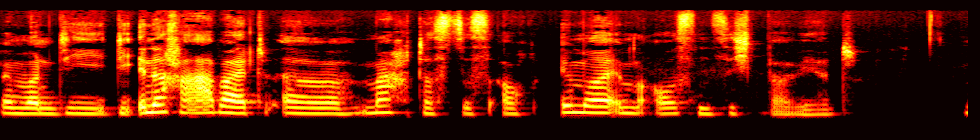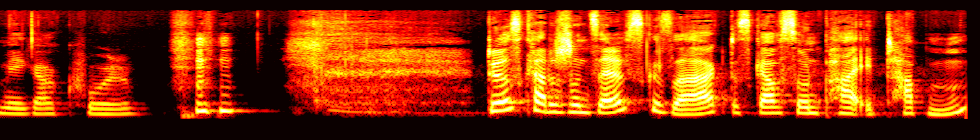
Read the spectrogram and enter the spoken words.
wenn man die, die innere Arbeit äh, macht, dass das auch immer im Außen sichtbar wird. Mega cool. du hast gerade schon selbst gesagt, es gab so ein paar Etappen.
